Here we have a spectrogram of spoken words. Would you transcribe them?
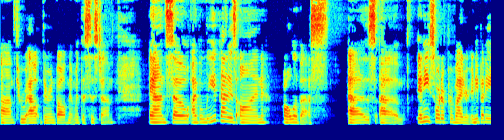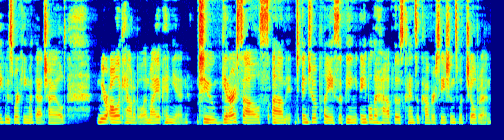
um, throughout their involvement with the system. And so I believe that is on all of us as um, any sort of provider, anybody who's working with that child. We are all accountable, in my opinion, to get ourselves um, into a place of being able to have those kinds of conversations with children.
